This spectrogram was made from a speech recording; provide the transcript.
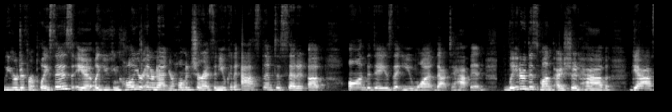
your different places and like you can call your internet and your home insurance and you can ask them to set it up on the days that you want that to happen. Later this month, I should have gas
